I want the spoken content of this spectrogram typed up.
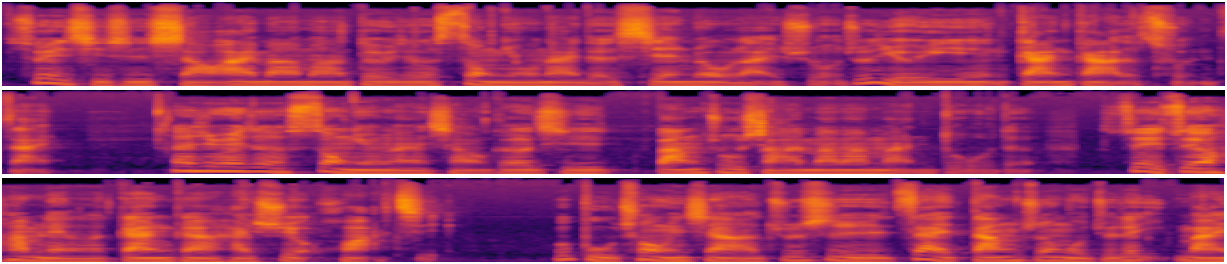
所以其实小爱妈妈对于这个送牛奶的鲜肉来说，就是有一点尴尬的存在。但是因为这个送牛奶的小哥其实帮助小爱妈妈蛮多的，所以最后他们两个尴尬还是有化解。我补充一下，就是在当中，我觉得蛮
